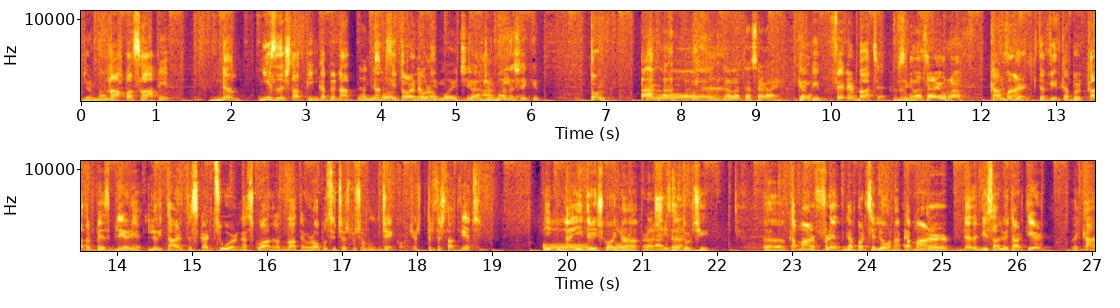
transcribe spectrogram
Gjermana hap pas hapi në 27 pikë në kampionat, 9 fitore në Europë. Na ndihmo një çik. Gjermana është ekip. Turk. Oh, Galatasaray. Gabim. Fenerbahçe. Si Galatasaray u rrah. Ka marr këtë vit ka bërë 4-5 blerje, lojtarë të skarcuar nga skuadrat e mëdha të Europës, siç është për shembull Xheko, që është 37 vjeç. Po, iku nga Interi shkoi po, në Turqi. ka marr Fred nga Barcelona, ka marr edhe disa lojtarë tjerë dhe ka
